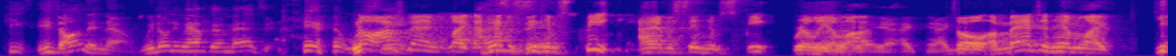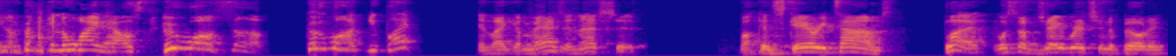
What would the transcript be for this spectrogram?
He's he's on it now. We don't even have to imagine. no, I'm saying like I haven't seen it. him speak. I haven't seen him speak really yeah, a lot. Yeah, yeah. I, I so imagine him like, yeah, I'm back in the White House. Who wants some? Who want you? What? And like, imagine that shit. Fucking scary times. But what's up, Jay Rich in the building?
